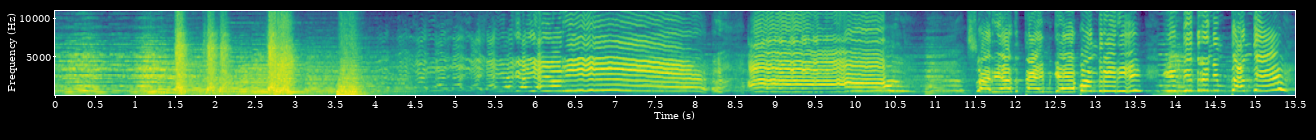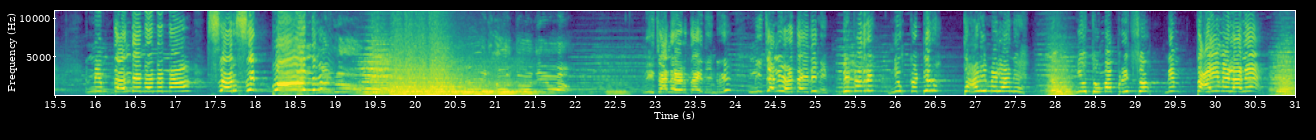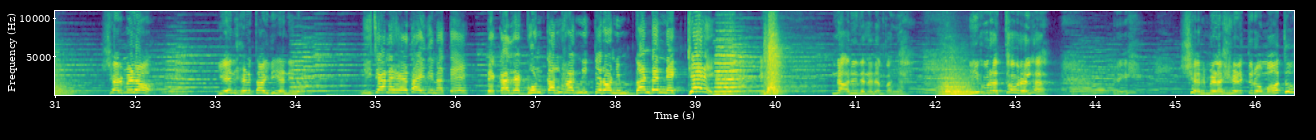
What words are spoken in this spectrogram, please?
ಏನ್ ಹೇಳ್ತಾ ಇದೀಯ ನೀನು? ನಿಜಾನೇ ಹೇಳ್ತಾ ಇದ್ದೀನತ್ತೆ ಬೇಕಾದ್ರೆ ಗುಂಡ್ ಕಲ್ ಹಾಗೆ ನಿಂತಿರೋ ನಿಮ್ ಗಂಡನ್ನೇ ಕೇಳಿ. ನಾನು ಇದನ್ನ ನಂಬಲ್ಲ. ಈ ರೀ ಶರ್ಮಿಳ ಹೇಳ್ತಿರೋ ಮಾತು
